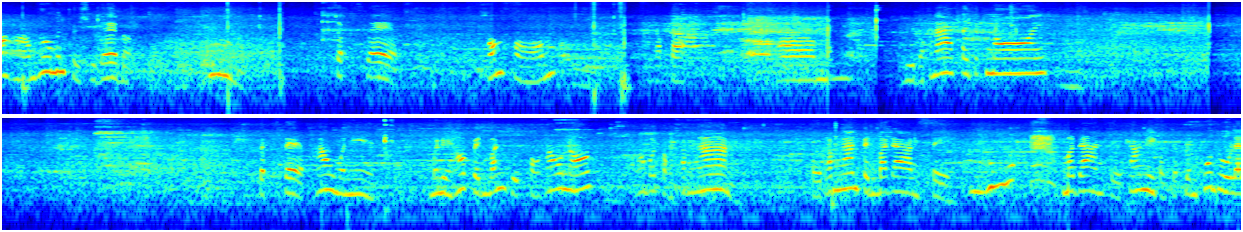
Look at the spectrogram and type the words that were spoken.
อาหารเฮามันจะสิได้แบบอืมแซ่บๆหอมหอมๆ แล้วก็อืมบีบบักนาวใส่จักน้อยแซ่บๆเฮ้ามานี่มานี่เฮ้าเป็นวันหยุดของเฮ้าเนาะเฮ้าบ่ต้องทำงานเปิดทำงานเป็นบาดาลเตะบาดาลเตะข้างนี้ก็จะเป็นผู้ดูแล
